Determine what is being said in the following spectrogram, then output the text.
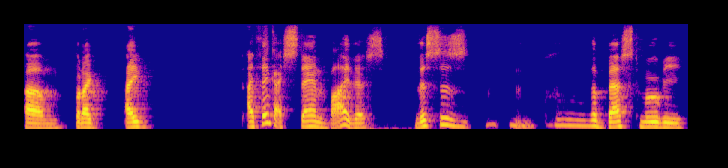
Um, but I I I think I stand by this. This is the best movie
